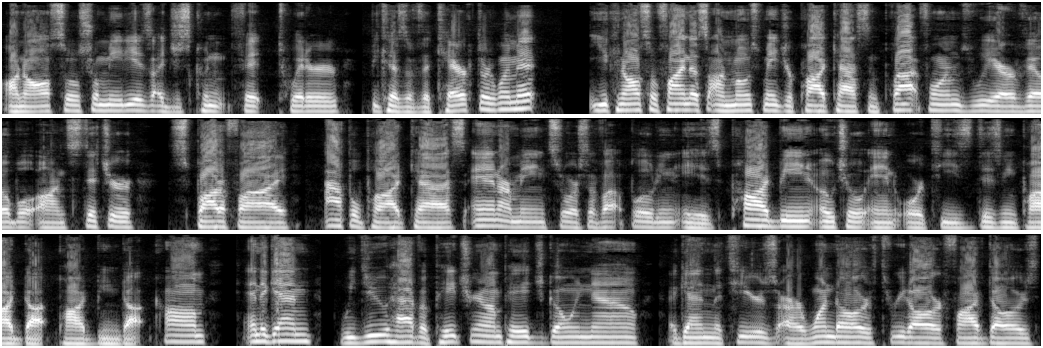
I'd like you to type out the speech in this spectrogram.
on all social medias. I just couldn't fit Twitter because of the character limit. You can also find us on most major podcasts and platforms. We are available on Stitcher, Spotify, Apple Podcasts, and our main source of uploading is Podbean, Ocho and Ortiz, DisneyPod.podbean.com. And again, we do have a Patreon page going now. Again, the tiers are $1, $3, $5,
